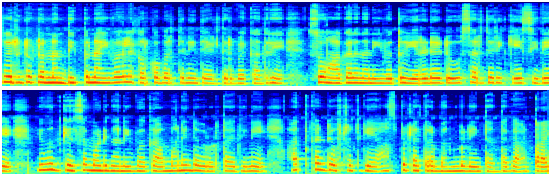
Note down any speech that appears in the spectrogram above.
ಸರಿ ಡಾಕ್ಟರ್ ನಾನು ದೀಪನ ಇವಾಗಲೇ ಕರ್ಕೊಬರ್ತೀನಿ ಅಂತ ಹೇಳ್ತಿರ್ಬೇಕಾದ್ರೆ ಸೊ ಆಗಲ್ಲ ನಾನು ಇವತ್ತು ಎರಡೆರಡು ಸರ್ಜರಿ ಕೇಸ್ ಇದೆ. ನೀವೊಂದು ಕೆಲಸ ಮಾಡಿ, ನಾನು ಇವಾಗ ಮನೆಯಿಂದ ಹೊರಡ್ತಾ ಇದ್ದೀನಿ. ಹತ್ತು ಗಂಟೆ ಅಷ್ಟೊತ್ತಿಗೆ ಹಾಸ್ಪಿಟ್ಲ್ ಹತ್ರ ಬಂದುಬಿಡಿ ಅಂತ ಅಂದಾಗ, ಟ್ರೈ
